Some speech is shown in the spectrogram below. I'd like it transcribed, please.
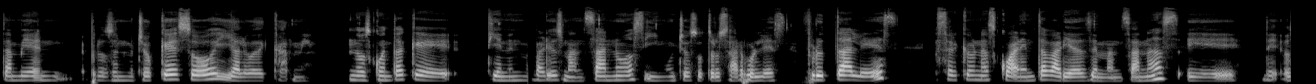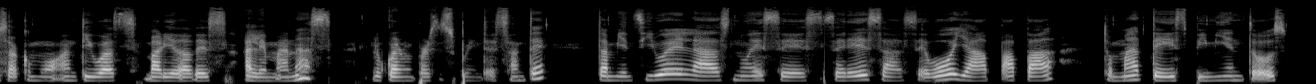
También producen mucho queso y algo de carne. Nos cuenta que tienen varios manzanos y muchos otros árboles frutales, cerca de unas 40 variedades de manzanas, eh, de, o sea, como antiguas variedades alemanas, lo cual me parece súper interesante. También ciruelas, nueces, cerezas, cebolla, papa, tomates, pimientos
